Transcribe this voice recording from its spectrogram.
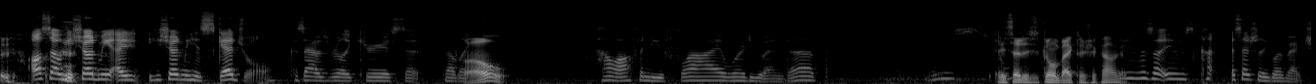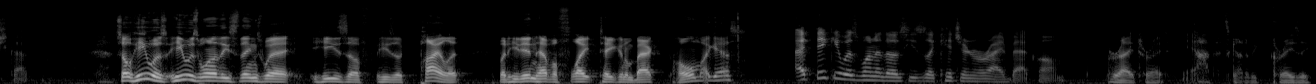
also, he showed me I he showed me his schedule because I was really curious to, about like oh, how often do you fly? Where do you end up? It was he said he's going back to Chicago. it was it was essentially going back to Chicago. So he was he was one of these things where he's a he's a pilot, but he didn't have a flight taking him back home. I guess. I think it was one of those. He's like hitching a ride back home. Right, right. Yeah. God, that's got to be crazy.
